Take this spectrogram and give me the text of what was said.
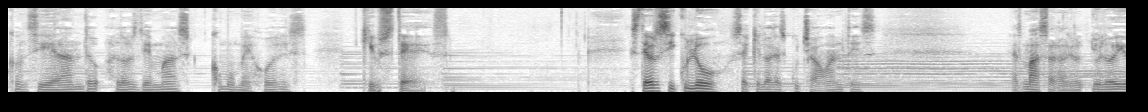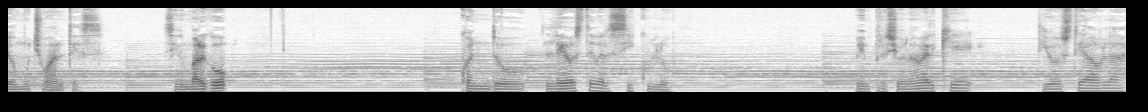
considerando a los demás como mejores que ustedes. Este versículo sé que lo has escuchado antes. Es más, yo lo he oído mucho antes. Sin embargo, cuando leo este versículo, me impresiona ver que Dios te habla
